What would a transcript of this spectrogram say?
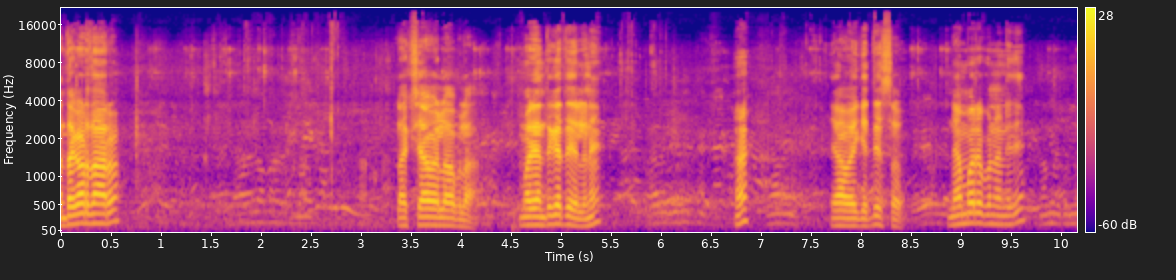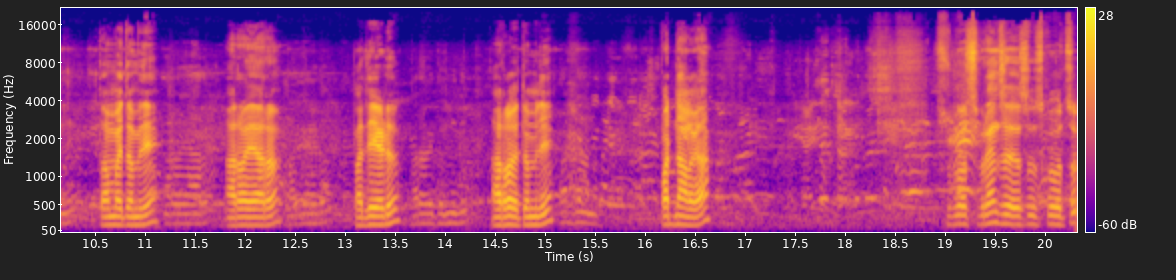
ఎంత కడుతున్నారు? లక్ష యాభై లోపల. మరి ఎంతగా తీయాలని యాభైకి అయితే ఇస్తావు. నెంబర్ ఎప్పుడు ఇది. తొంభై తొమ్మిది అరవై ఆరు పదిహేడు అరవై తొమ్మిది పద్నాలుగు పద్నాలుగా? చూసుకోవచ్చు ఫ్రెండ్స్ చూసుకోవచ్చు.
